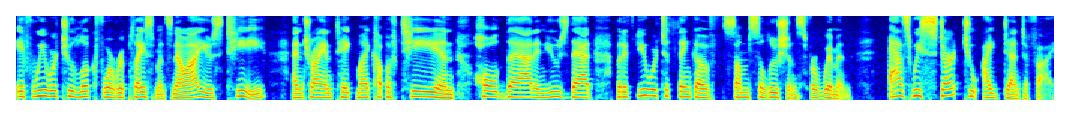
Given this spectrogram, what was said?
if we were to look for replacements, now I use tea and try and take my cup of tea and hold that and use that. But if you were to think of some solutions for women as we start to identify,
